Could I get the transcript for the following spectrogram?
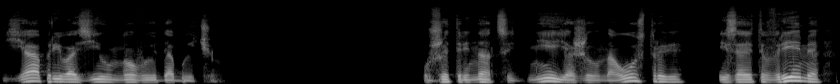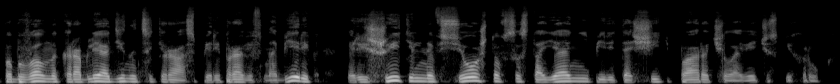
я привозил новую добычу. Уже 13 дней я жил на острове, и за это время побывал на корабле 11 раз, переправив на берег решительно все, что в состоянии перетащить пара человеческих рук.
